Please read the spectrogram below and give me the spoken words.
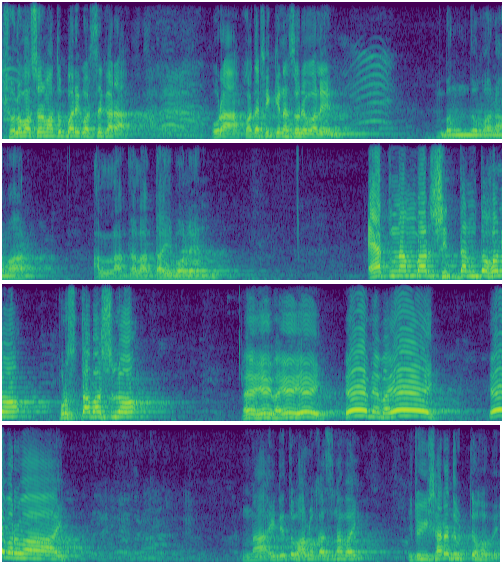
ষোলো বছর মাতুব্বারি করছে কারা? ওরা, কথা ঠিক কিনা জোরে বলেন। বন্ধুগণ আমার, আল্লাহ তালা তাই বলেন, এক নাম্বার সিদ্ধান্ত হলো, প্রস্তাব আসলো। এই এই ভাই, এই এই এ মে ভাই, এই! এ বড় ভাই। না, এটা তো ভালো কাজ না ভাই। একটু ইশারাতে উঠতে হবে।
